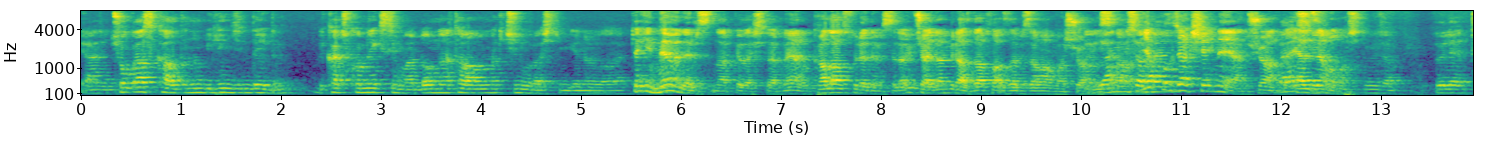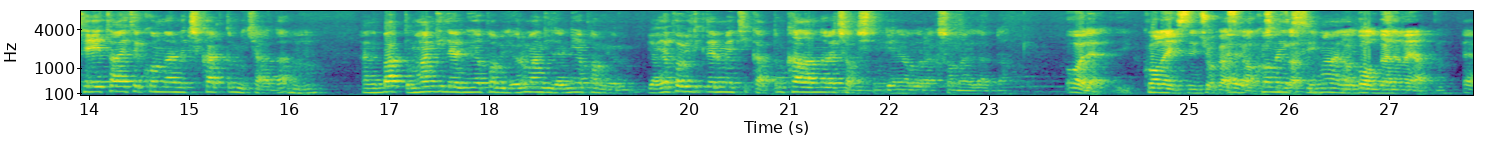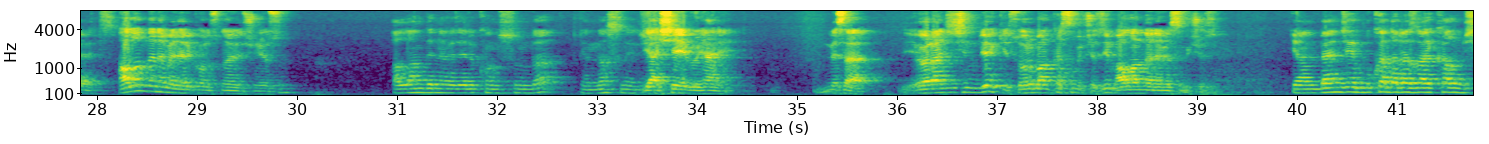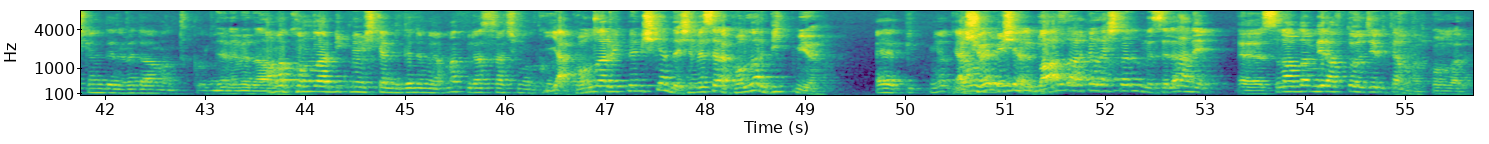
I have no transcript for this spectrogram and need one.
Yani çok az kaldığının bilincindeydim. Birkaç konu eksiğim vardı. Onları tamamlamak için uğraştım genel olarak. Peki ne önerirsin arkadaşlarına? Yani kalan sürede mesela 3 aydan biraz daha fazla bir zaman var şu anda. Yani sınava. mesela ben- Yapılacak şey ne yani şu anda? Ben şey Elzem olan. yapmıştım hocam. Böyle TYT AYT konularını çıkarttım bir kağıda. Hı hı. Hani baktım hangilerini yapabiliyorum, hangilerini yapamıyorum. Ya yapabildiklerime tik attım, kalanlara çalıştım genel olarak son aylarda. Öyle. Konu eksiğin çok az Evet, kalmıştı konu zaten. eksiğimi Ha, hallettim. Bol deneme yaptın. Evet. Alan denemeleri konusunda ne düşünüyorsun? Alan denemeleri konusunda yani nasıl ne Ya düşünüyorsun? şey bu yani mesela öğrenci şimdi diyor ki soru bankası mı çözeyim, alan denemesi mi çözeyim? Yani bence bu kadar az ay kalmışken deneme daha mantıklı olur. Deneme daha Ama mantıklı. konular bitmemişken de deneme yapmak biraz saçmalık olur. Ya konular bitmemişken de şimdi mesela konular bitmiyor. Evet bitmiyor. Ya Ama şöyle bir benim şey var. bildiğim Bazı arkadaşların mesela hani e, sınavdan bir hafta önce biten var konuları.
